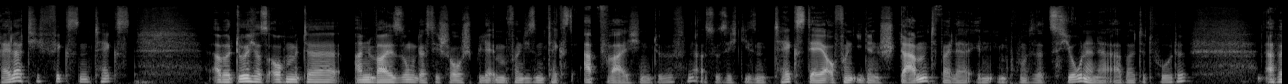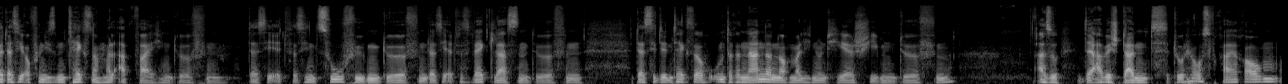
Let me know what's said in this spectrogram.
relativ fixen Text aber durchaus auch mit der Anweisung, dass die Schauspieler immer von diesem Text abweichen dürfen, also sich diesen Text, der ja auch von ihnen stammt, weil er in Improvisationen erarbeitet wurde, aber dass sie auch von diesem Text nochmal abweichen dürfen, dass sie etwas hinzufügen dürfen, dass sie etwas weglassen dürfen, dass sie den Text auch untereinander nochmal hin und her schieben dürfen. Also da bestand durchaus Freiraum,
